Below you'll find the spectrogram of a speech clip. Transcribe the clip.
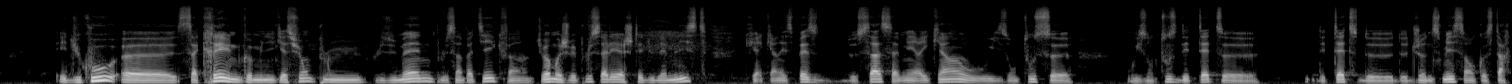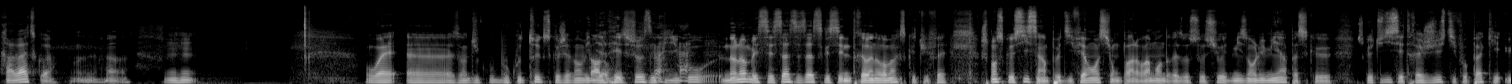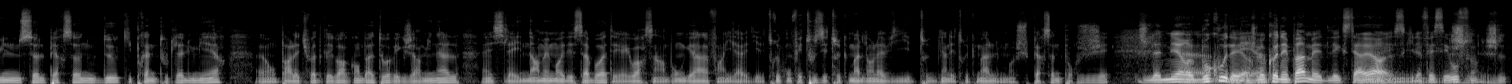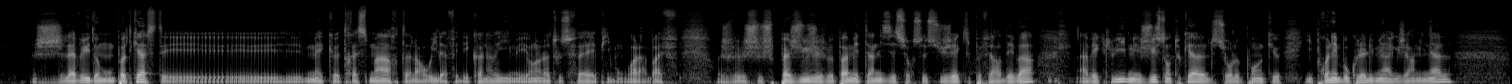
Et du coup, euh, ça crée une communication plus, humaine, plus sympathique. Enfin, tu vois, moi, je vais plus aller acheter du Lemlist qu'un espèce de sas américain où ils ont tous, euh, où ils ont tous des têtes, des têtes de, John Smith en costard cravate, quoi. Mm-hmm. Ouais, euh, du coup, beaucoup de trucs, parce que j'avais envie de dire des choses, et puis du coup, non, non, mais c'est ça, c'est ça, parce que c'est une très bonne remarque ce que tu fais. Je pense que si, c'est un peu différent si on parle vraiment de réseaux sociaux et de mise en lumière, parce que ce que tu dis, c'est très juste, il faut pas qu'il y ait une seule personne ou deux qui prennent toute la lumière. Euh, on parlait, tu vois, de Grégoire Gambato avec Germinal, hein, s'il a énormément aidé sa boîte, et Grégoire, c'est un bon gars, enfin, il, a, il y a des trucs, on fait tous des trucs mal dans la vie, des trucs bien, des trucs mal, moi, je suis personne pour juger. Je l'admire euh, beaucoup, d'ailleurs, je le connais pas, mais de l'extérieur, ce qu'il a fait, c'est ouf. Hein. je l'avais eu dans mon podcast et mec très smart. Alors oui, il a fait des conneries, mais on en a tous fait. Et puis bon, voilà, bref, je, je, suis pas juge et je veux pas m'éterniser sur ce sujet qui peut faire débat avec lui, mais juste en tout cas sur le point que il prenait beaucoup la lumière avec Germinal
